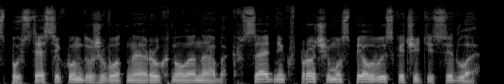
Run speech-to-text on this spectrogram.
Спустя секунду животное рухнуло на бок. Всадник, впрочем, успел выскочить из седла.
